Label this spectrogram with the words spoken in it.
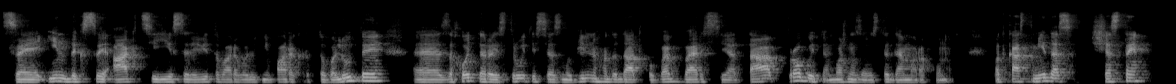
Це індекси, акції, сирові товари, валютні пари, криптовалюти. Е, заходьте, реєструйтеся з мобільного додатку, веб-версія та про спробуйте, можна завести демо-рахунок. Подкаст Мідас. Щасти.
